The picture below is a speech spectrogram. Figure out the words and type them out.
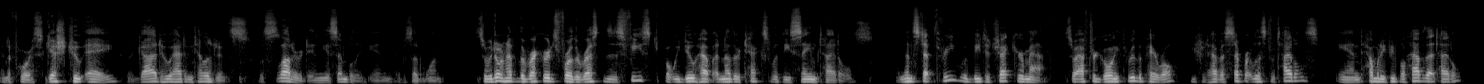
And of course, Geshtu A, the god who had intelligence, was slaughtered in the assembly in episode 1. So we don't have the records for the rest of this feast, but we do have another text with these same titles. And then step three would be to check your math. So after going through the payroll, you should have a separate list of titles and how many people have that title.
